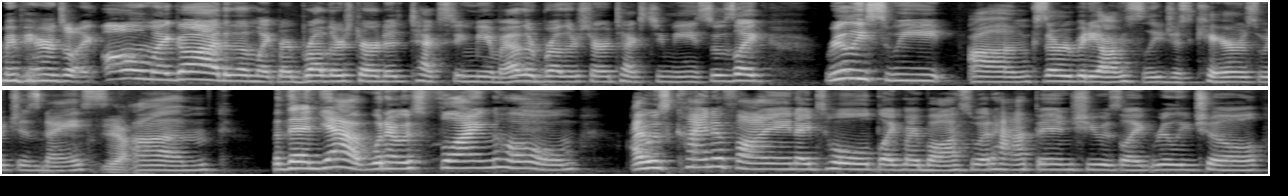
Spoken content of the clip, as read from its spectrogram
my parents are like, "Oh my god!" And then like my brother started texting me, and my other brother started texting me. So it was like really sweet. Um, because everybody obviously just cares, which is nice. Yeah. Um, but then yeah, when I was flying home, I was kind of fine. I told like my boss what happened. She was like really chill.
